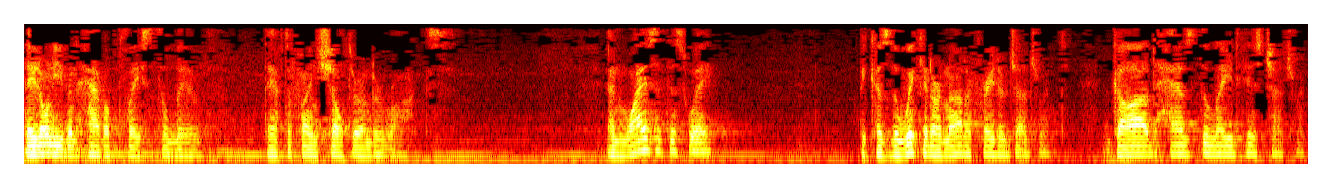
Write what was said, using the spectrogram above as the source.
They don't even have a place to live. They have to find shelter under rocks. And why is it this way? Because the wicked are not afraid of judgment. God has delayed his judgment,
